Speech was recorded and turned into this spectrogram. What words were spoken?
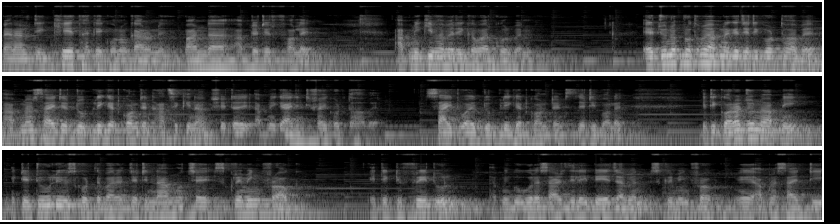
পেনাল্টি খেয়ে থাকে কোনো কারণে, পান্ডা আপডেটের ফলে, আপনি কীভাবে রিকভার করবেন? এর জন্য প্রথমে আপনাকে যেটি করতে হবে, আপনার সাইটের ডুপ্লিকেট কন্টেন্ট আছে কিনা, সেটাই আপনাকে আইডেন্টিফাই করতে হবে। সাইট ওয়াইড ডুপ্লিকেট কন্টেন্টস যেটি বলে। এটি করার জন্য আপনি একটি টুল ইউজ করতে পারেন, যেটির নাম হচ্ছে স্ক্রিমিং ফ্রগ এটি একটি ফ্রি টুল আপনি গুগলে সার্চ দিলেই পেয়ে যাবেন। স্ক্রিমিং ফ্রগ আপনার সাইটটি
